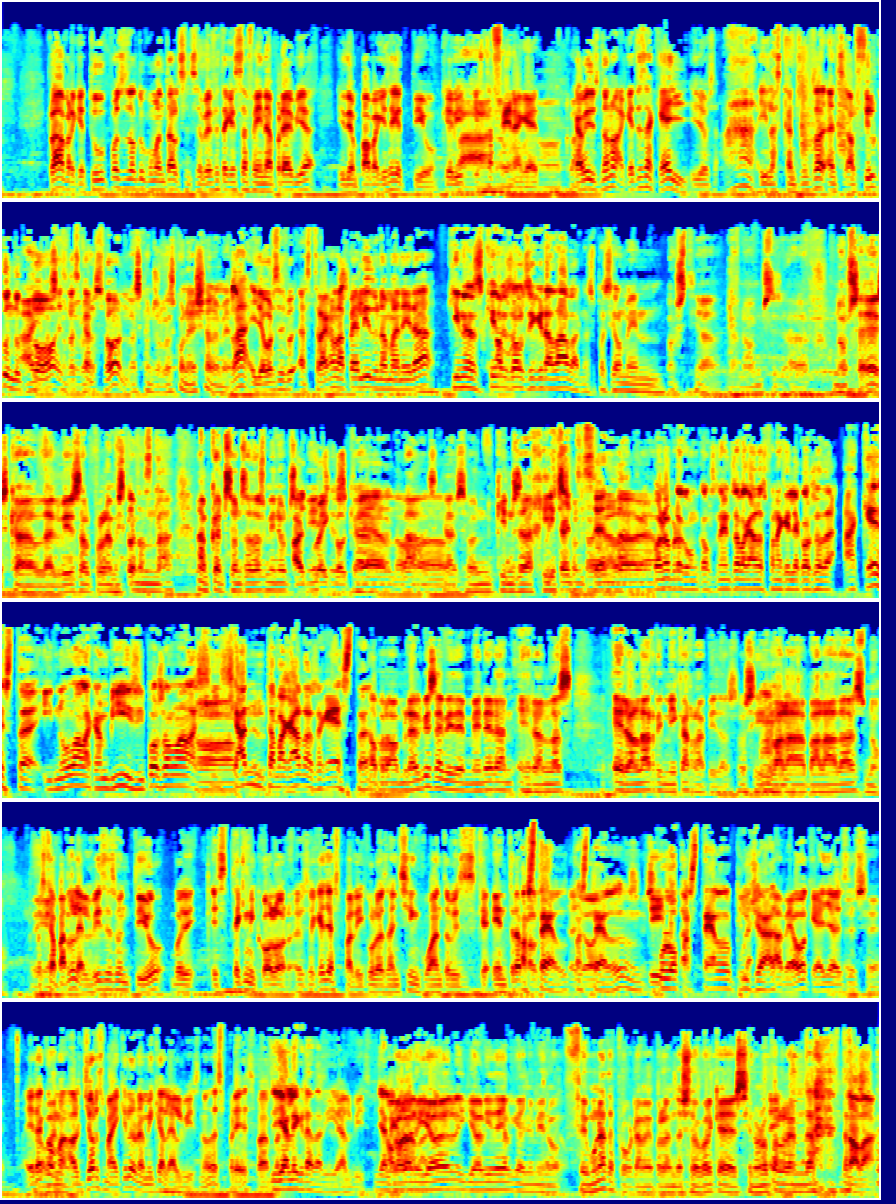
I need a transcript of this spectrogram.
Clar, perquè tu poses el documental sense haver fet aquesta feina prèvia i diuen, papa, qui és aquest tio? Què, li, Clar, què està fent, no, aquest? no, clar. en canvi, dius, no, no, aquest és aquell. I dius, ah, i les cançons, el fil conductor Ai, és les cançons. Les cançons les coneixen, a més. Clar, i llavors es, es traguen la pel·li d'una manera... Quines, quines els hi agradaven, especialment? Hòstia, de noms... Uh, no ho sé, és que l'Elvis el problema és que amb, amb cançons de dos minuts i mig... Heartbreak és que, Hotel, no? Clar, és que són 15 hits... Sender. l'altre. Bueno, però com que els nens a vegades fan aquella cosa de aquesta i no me la canvis i posa-la No, 60 Elvis. vegades aquesta. No, però amb l'Elvis, evidentment, eren, eren, les, eren les rítmiques ràpides. O sigui, mm. bala, balades, no. Però és que a part l'Elvis és un tio, vull dir, és Technicolor, és aquelles pel·lícules anys 50, vull dir, és que entra Pastel, pels... pastel, color pastel pujat. La, la veu aquella, és, Sí, sí. era Però com bueno. el George Michael era una mica l'Elvis, no? Després. Va, Ja li agradaria. Elvis. Ja li Home, agradaria. bueno, jo, jo li deia al Gallamino, fem un altre programa i parlem d'això, perquè si no, no parlarem de... de... No, va.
